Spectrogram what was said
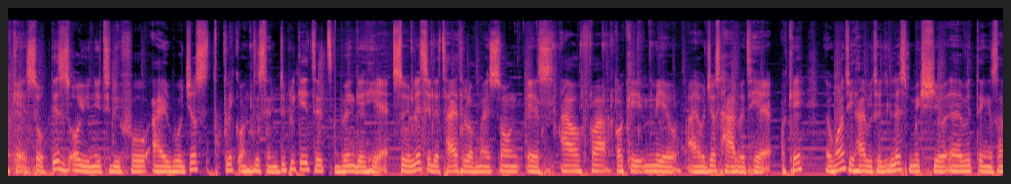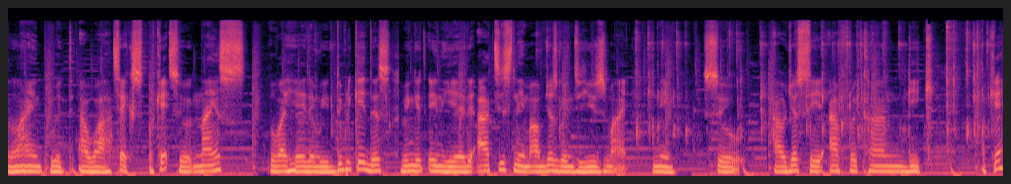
Okay so this is all you need to do for i will just click on this and duplicate it bring it here. So let's say the title of my song is alpha okay male. I will just have it here okay? And once we have it here let's make sure everything is aligned with our text okay? So nice. Over here then we duplicate this bring it in here. The artist name i'm just going to use my name. So i'll just say african geek okay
